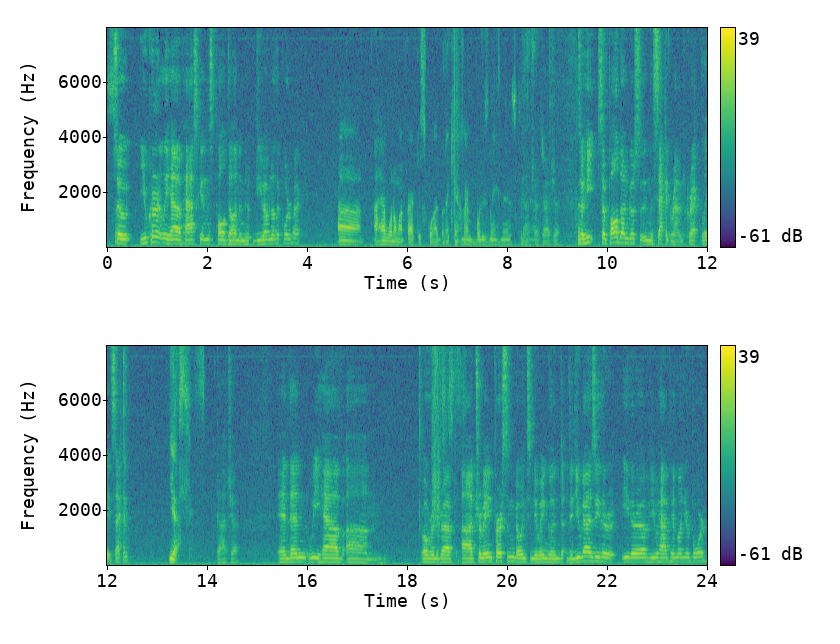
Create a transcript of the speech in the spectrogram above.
So you currently have Haskins, Paul Dunn, and do you have another quarterback? Uh, I have one on my practice squad, but I can't remember what his name is. to Gotcha, gotcha. So he, so Paul Dunn goes in the second round, correct? Late second. Yes. Gotcha. And then we have um, over in the draft uh, Tremaine Person going to New England. Did you guys either either of you have him on your board?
